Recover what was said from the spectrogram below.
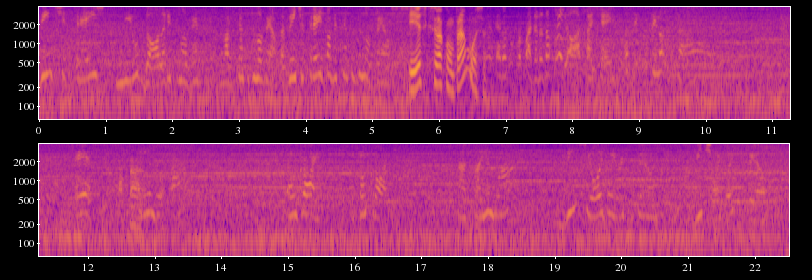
23 mil dólares e 90, 990. 23,990. Esse que você vai comprar, moça? Garota propaganda da Toyota, gente. Vocês não têm noção. Esse tá saindo a... É um Cross. Esse é um Cross. Tá saindo a 28,800. 28,800.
